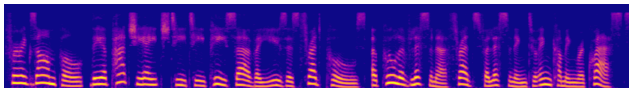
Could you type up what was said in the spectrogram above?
For example, the Apache HTTP server uses thread pools, a pool of listener threads for listening to incoming requests,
